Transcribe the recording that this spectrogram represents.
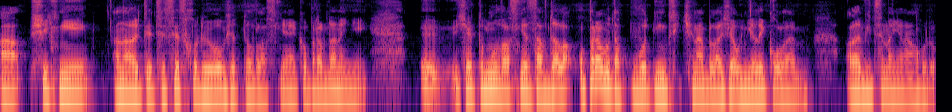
a všichni analytici se shodují, že to vlastně jako pravda není. E, že tomu vlastně zavdala opravdu ta původní příčina byla, že oni jeli kolem, ale víceméně náhodou.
